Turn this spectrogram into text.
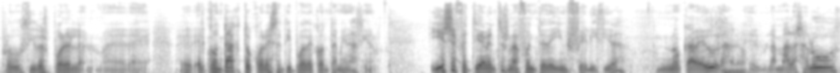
producidos por el, el- el contacto con este tipo de contaminación. Y eso efectivamente es una fuente de infelicidad, no cabe duda. La mala salud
